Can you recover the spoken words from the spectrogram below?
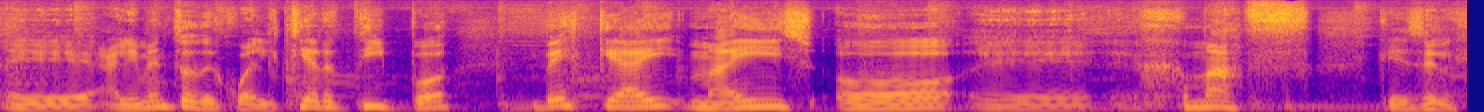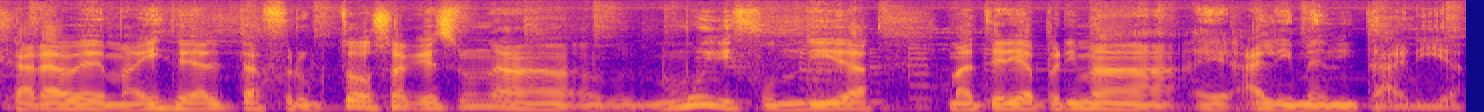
eh, alimento de cualquier tipo, ves que hay maíz o eh, que es el jarabe de maíz de alta fructosa, que es una muy difundida materia prima eh, alimentaria.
